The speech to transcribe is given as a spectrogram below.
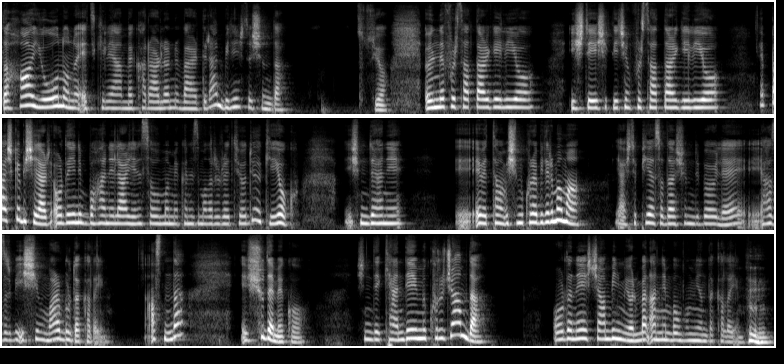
daha yoğun onu etkileyen ve kararlarını verdiren bilinç dışında tutuyor. Önüne fırsatlar geliyor. İş değişikliği için fırsatlar geliyor. Hep başka bir şeyler. Orada yeni bahaneler, yeni savunma mekanizmaları üretiyor. Diyor ki yok. Şimdi hani e, evet tamam işimi kurabilirim ama ya işte piyasada şimdi böyle e, hazır bir işim var burada kalayım. Aslında e, şu demek o. Şimdi kendi evimi kuracağım da orada ne yaşayacağım bilmiyorum. Ben annem babamın yanında kalayım.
